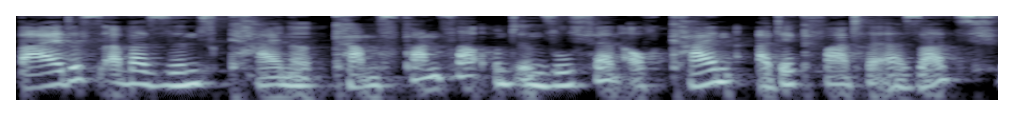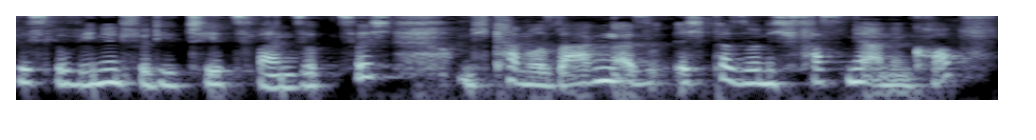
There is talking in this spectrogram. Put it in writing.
Beides aber sind keine Kampfpanzer und insofern auch kein adäquater Ersatz für Slowenien für die T-72. Und ich kann nur sagen, also ich persönlich fasse mir an den Kopf.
